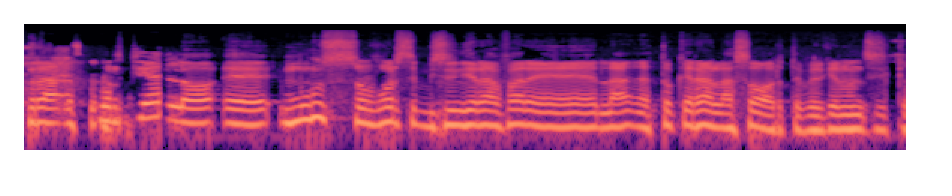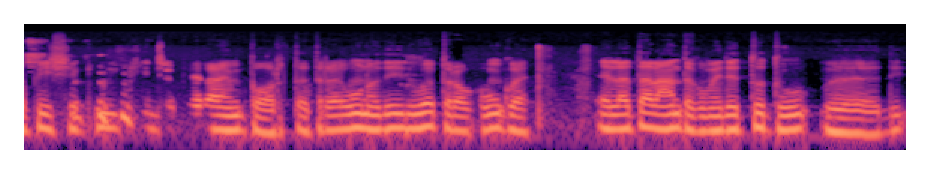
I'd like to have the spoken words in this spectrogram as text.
tra Sportiello e Musso forse bisognerà fare la, toccherà la sorte perché non si capisce chi, chi, giocherà in porta tra uno dei due però comunque è l'Atalanta come hai detto tu eh, di,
